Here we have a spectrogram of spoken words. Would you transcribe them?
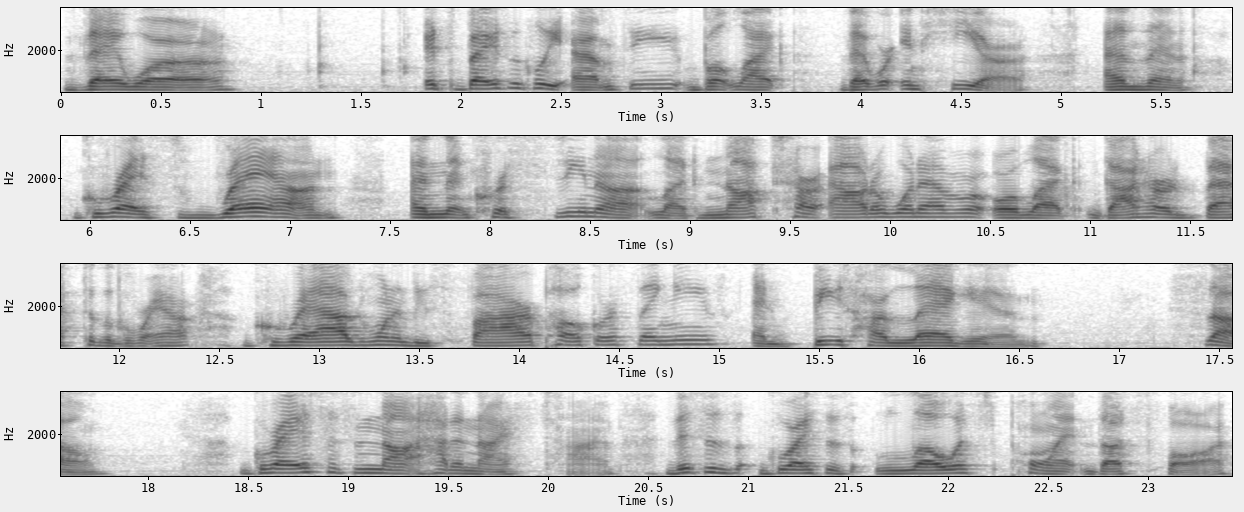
they were. It's basically empty, but like they were in here, and then Grace ran, and then Christina like knocked her out or whatever, or like got her back to the ground, grabbed one of these fire poker thingies, and beat her leg in. So, Grace has not had a nice time. This is Grace's lowest point thus far.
